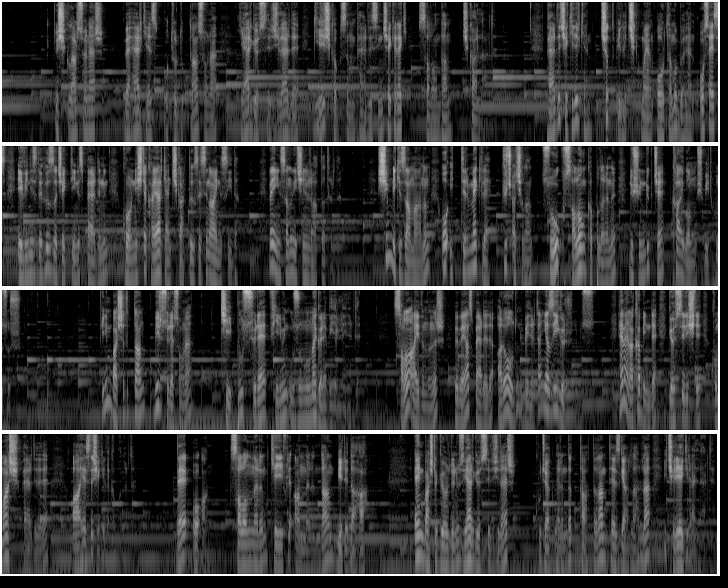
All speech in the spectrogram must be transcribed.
Işıklar söner ve herkes oturduktan sonra yer göstericiler de giriş kapısının perdesini çekerek salondan çıkarlardı. Perde çekilirken çıt bile çıkmayan ortamı bölen o ses evinizde hızla çektiğiniz perdenin kornişte kayarken çıkarttığı sesin aynısıydı ve insanın içini rahatlatırdı. Şimdiki zamanın o ittirmekle güç açılan soğuk salon kapılarını düşündükçe kaybolmuş bir huzur. Film başladıktan bir süre sonra ki bu süre filmin uzunluğuna göre belirlenirdi. Salon aydınlanır ve beyaz perdede ara olduğunu belirten yazıyı görürdünüz. Hemen akabinde gösterişli kumaş perdede de aheste şekilde kapanırdı. Ve o an salonların keyifli anlarından biri daha. En başta gördüğünüz yer göstericiler kucaklarında tahtadan tezgahlarla içeriye girerlerdi.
